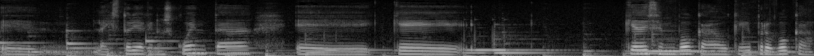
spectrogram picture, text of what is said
eh, la historia que nos cuenta, eh, que, que desemboca o que provoca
